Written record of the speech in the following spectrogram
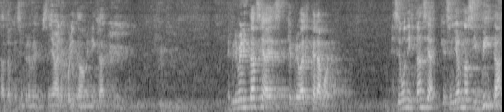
datos que siempre me enseñaba en la escuelita dominical. En primera instancia es que prevalezca el amor. En segunda instancia, que el Señor nos invita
